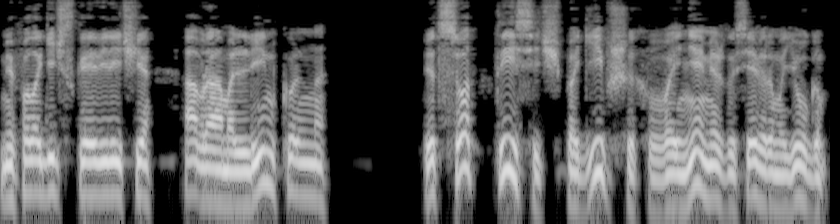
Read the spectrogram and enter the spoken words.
мифологическое величие Авраама Линкольна, Пятьсот тысяч погибших в войне между севером и югом.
